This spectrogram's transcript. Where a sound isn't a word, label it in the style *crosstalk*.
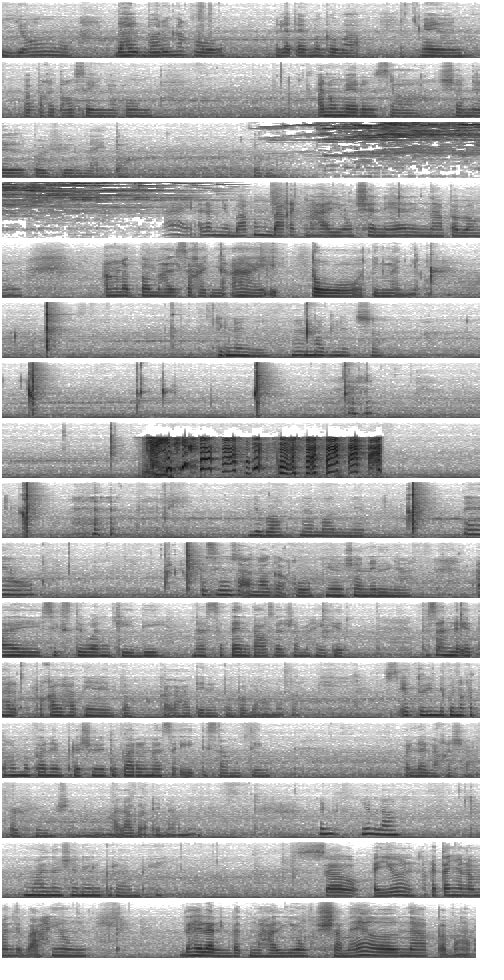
Yo, dahil boring ako, wala tayong magawa. Ngayon, papakita ko sa inyo kung anong meron sa Chanel perfume na ito. Ay, alam niyo ba kung bakit mahal yung Chanel na pabango? Ang nagpamahal sa kanya ay ito. Tingnan niyo. Tingnan niyo. May magnet siya. Di ba? May magnet. Teo. Kasi yung sa alaga ko, yung Chanel niya, ay 61 KD. Nasa 10,000 siya mahigit. Tapos ang liit kalahati na ito. Kalahati na itong pabango na to. Tapos ito, hindi ko nakita kung magkano yung presyo nito. Parang nasa 80 something. Panlalaki siya. Perfume siya. Yung alaga din namin. Yun, yun lang. Mahal ng Chanel. Grabe. So, ayun. Nakita nyo naman, di ba? Yung dahilan ba't mahal yung Chanel na pabango.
